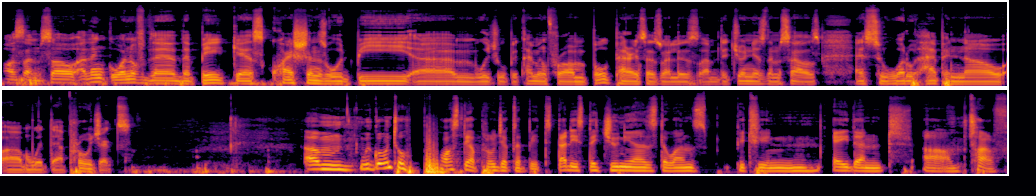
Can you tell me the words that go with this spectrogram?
Awesome. So I think one of the the biggest questions would be, um, which will be coming from both parents as well as um, the juniors themselves, as to what will happen now um, with their Um, we're going to pause their project a bit. That is the juniors, the ones between eight and um, twelve.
